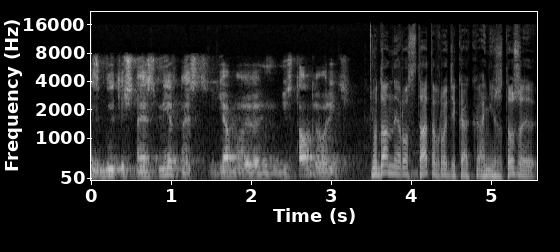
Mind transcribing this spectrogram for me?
избыточная смертность, я бы не стал говорить. Но данные Росстата вроде как, они же тоже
